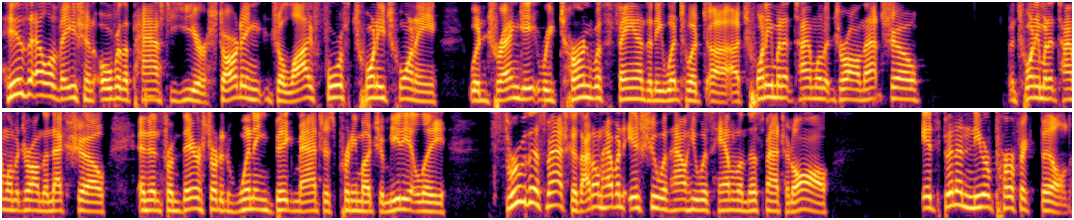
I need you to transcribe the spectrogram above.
his elevation over the past year, starting July 4th, 2020, when Dragon Gate returned with fans and he went to a, uh, a 20 minute time limit draw on that show, a 20 minute time limit draw on the next show, and then from there started winning big matches pretty much immediately through this match because I don't have an issue with how he was handled in this match at all. It's been a near perfect build.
